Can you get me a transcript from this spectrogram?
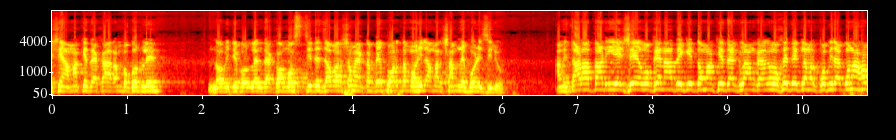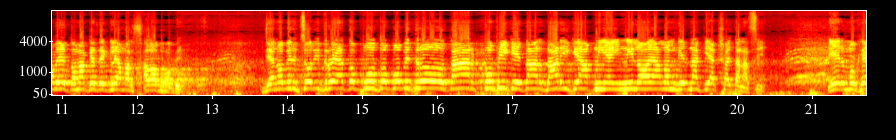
এসে আমাকে দেখা আরম্ভ করলেন। নবীজি বললেন, দেখো, মসজিদে যাওয়ার সময় একটা বেপর্দা মহিলা আমার সামনে পড়েছিল। আমি তাড়াতাড়ি এসে ওকে না দেখে তোমাকে দেখলাম ওকে দেখলে আমার কবিরা গোনা হবে, তোমাকে দেখলে আমার স্বভাব হবে। যে নবীর চরিত্র এত পুত পবিত্র, তার টুপিকে, তার দাড়িকে আপনি এই নিলয় আলমগীর নাকি এক শয়তান আছে? এর মুখে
